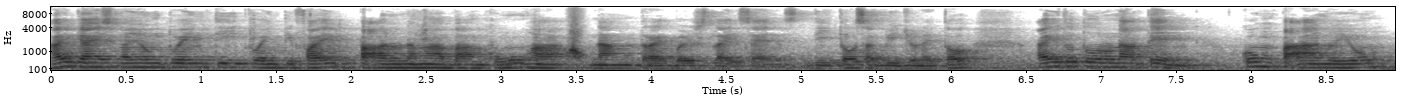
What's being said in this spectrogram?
Hi guys, ngayong 2025, paano na nga ba ang kumuha ng driver's license? Dito sa video na ito ay tuturo natin kung paano yung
